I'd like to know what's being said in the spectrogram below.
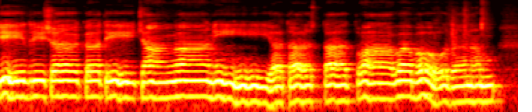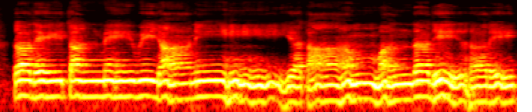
कीदृशकति चाङ्गानि यतस्तत्त्वावबोधनम्। तदैतन्मे विजानीहि यताहं मन्दधिर्हरे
